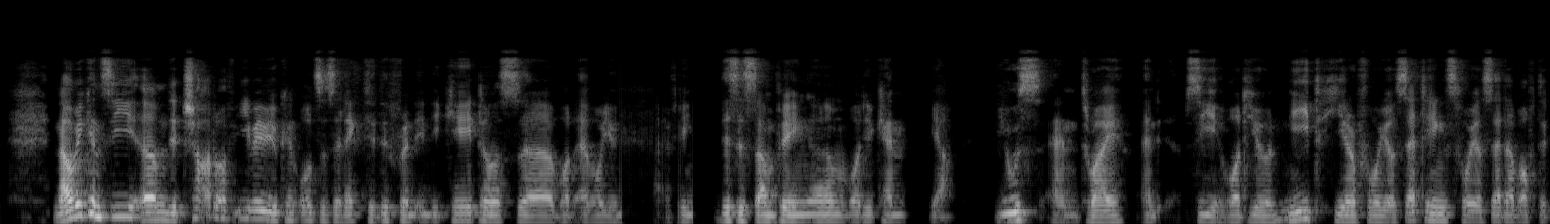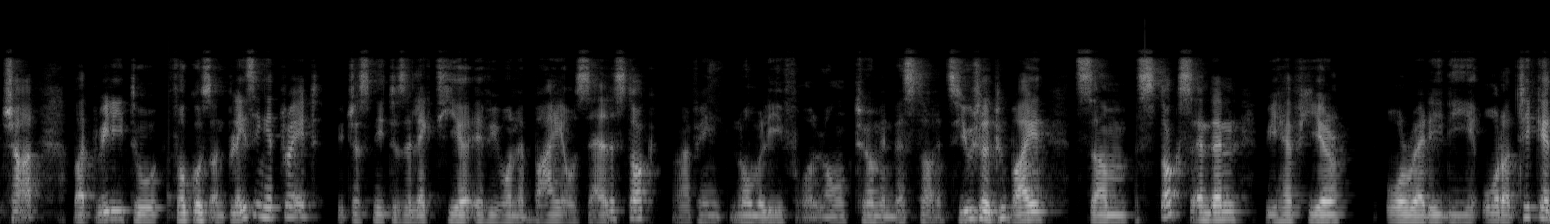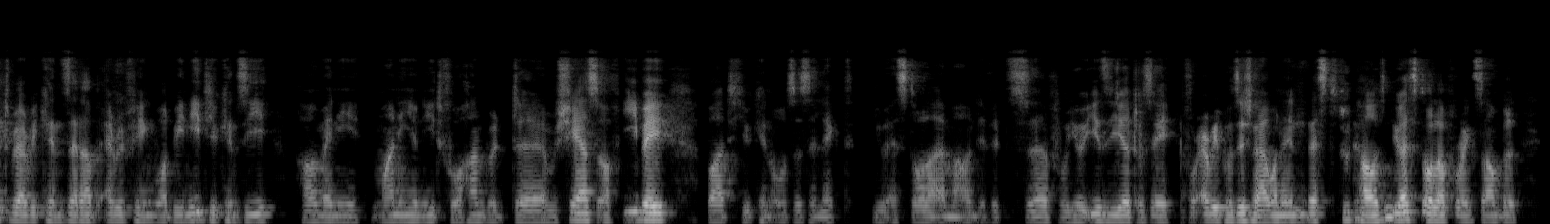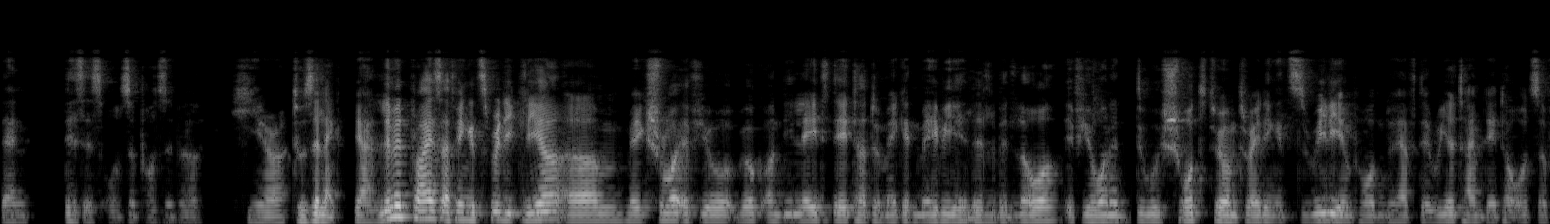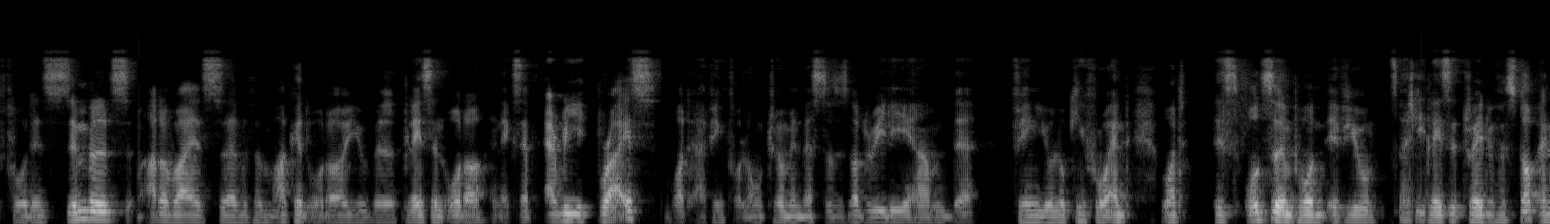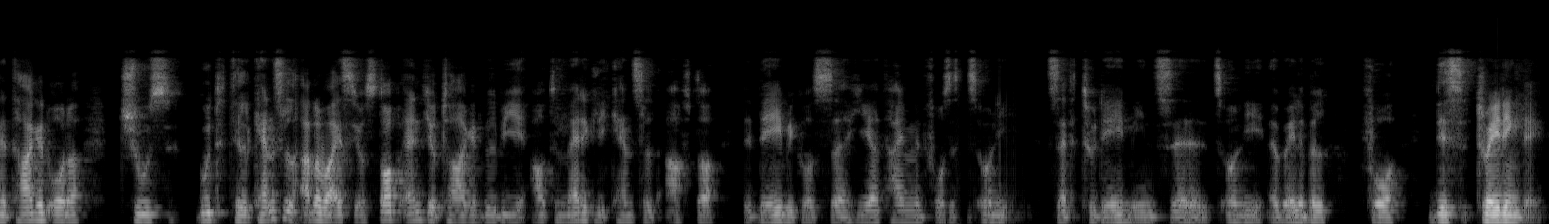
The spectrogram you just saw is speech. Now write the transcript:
Now we can see um, the chart of eBay. You can also select the different indicators, uh, whatever you. need. I think this is something um, what you can, yeah, use and try and see what you need here for your settings, for your setup of the chart. But really to focus on placing a trade, you just need to select here if you want to buy or sell the stock. I think normally for a long-term investor, it's usual to buy some stocks and then we have here already the order ticket where we can set up everything what we need. You can see how many money you need for 100 um, shares of eBay, but you can also select US dollar amount if it's uh, for you easier to say for every position I want to invest 2000 US dollar, for example, then this is also possible here to select. Yeah, limit price, I think it's pretty clear. Um, make sure if you work on delayed data to make it maybe a little bit lower. If you want to do short-term trading, it's really important to have the real-time data also for the symbols. Otherwise, uh, with a market order, you will place an order and accept every price. What I think for long-term investors is not really um, the thing you're looking for. And what is also important if you especially place a trade with a stop and a target order choose good till cancel. Otherwise, your stop and your target will be automatically cancelled after the day because uh, here time and enforces is only set today means uh, it's only available for this trading day.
